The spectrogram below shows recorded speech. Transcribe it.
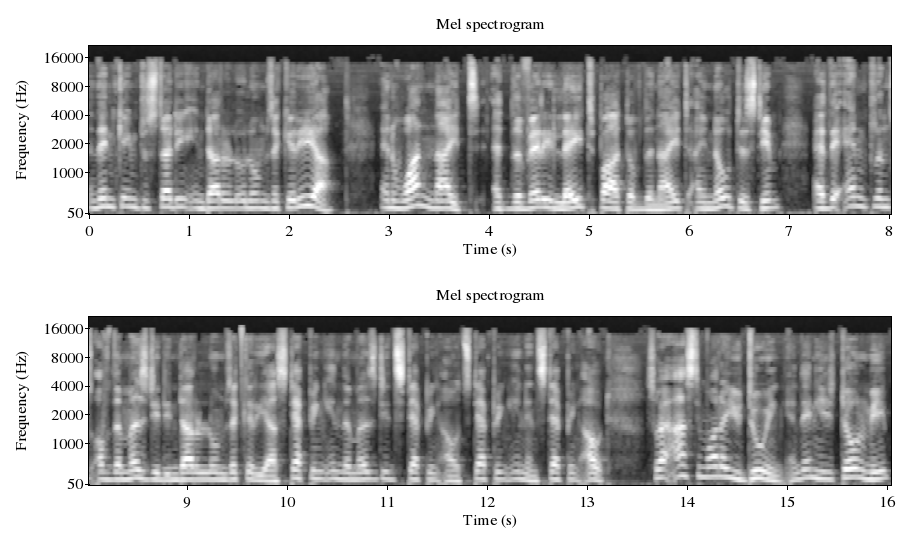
and then came to study in Darul Ulum Zakaria. And one night, at the very late part of the night, I noticed him at the entrance of the masjid in Darul Ulum Zakaria, stepping in the masjid, stepping out, stepping in and stepping out. So I asked him, What are you doing? And then he told me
